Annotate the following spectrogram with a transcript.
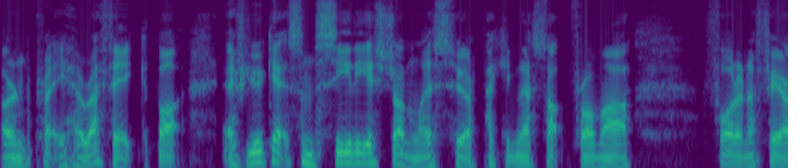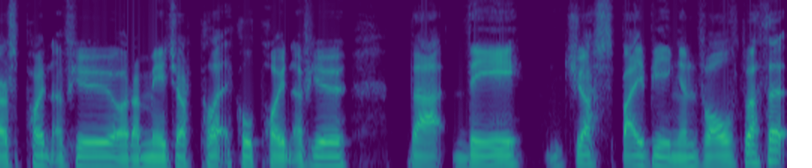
or pretty horrific. But if you get some serious journalists who are picking this up from a foreign affairs point of view or a major political point of view, that they just by being involved with it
